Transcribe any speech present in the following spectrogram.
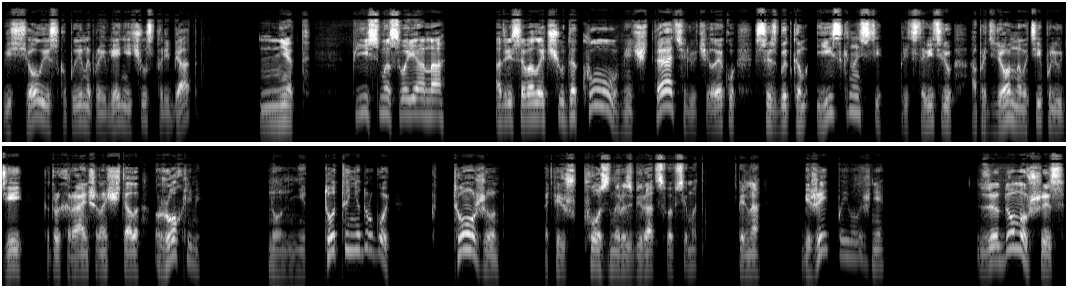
веселые и скупые на проявление чувств ребята. Нет, письма свои она адресовала чудаку, мечтателю, человеку с избытком искренности, представителю определенного типа людей, которых раньше она считала рохлями. Но он не тот и не другой. Кто же он? А теперь уж поздно разбираться во всем этом. Теперь она бежит по его лыжне. Задумавшись,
